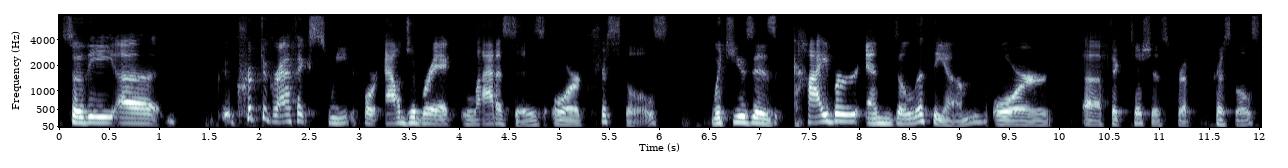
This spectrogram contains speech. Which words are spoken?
So the uh, cryptographic suite for algebraic lattices or crystals, which uses Kyber and dilithium or uh, fictitious crystals.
